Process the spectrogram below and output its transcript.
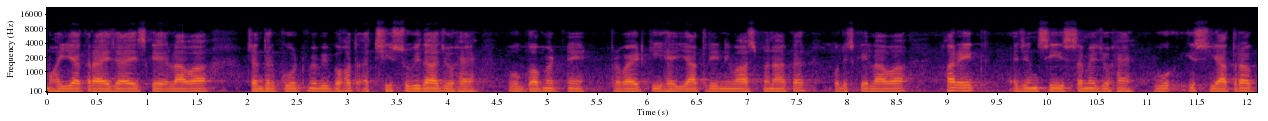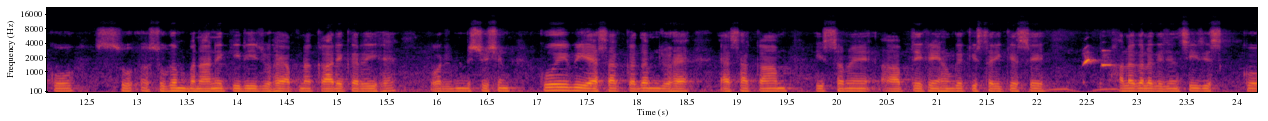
मुहैया कराए जाए। इसके अलावा चंद्रकूट में भी बहुत अच्छी सुविधा जो है वो गवर्नमेंट ने प्रोवाइड की है यात्री निवास बनाकर। और इसके अलावा हर एक एजेंसी इस समय जो है वो इस यात्रा को सु, सुगम बनाने के लिए जो है अपना कार्य कर रही है। और एडमिनिस्ट्रेशन कोई भी ऐसा कदम जो है ऐसा काम इस समय आप देख रहे होंगे किस तरीके से अलग अलग एजेंसीज इसको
